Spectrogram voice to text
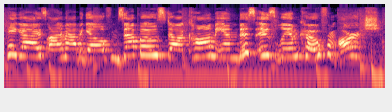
Hey guys, I'm Abigail from Zappos.com and this is Lambko from Arche.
